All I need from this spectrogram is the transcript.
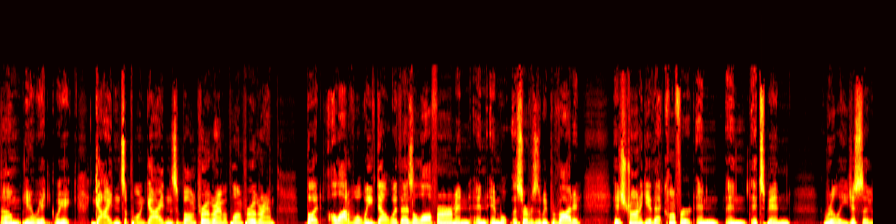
um, you know we had, we had guidance upon guidance upon program upon program. But a lot of what we've dealt with as a law firm and, and, and the services we provided is trying to give that comfort. And and it's been really just a,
